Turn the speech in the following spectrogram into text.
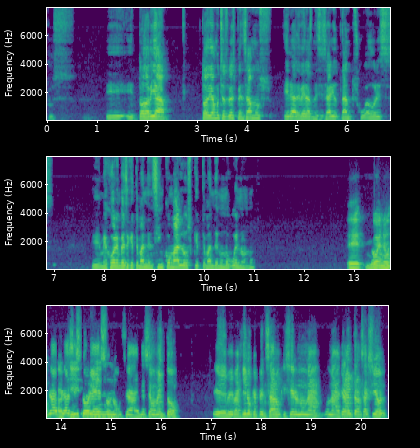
pues todavía todavía muchas veces pensamos, era de veras necesario tantos jugadores, eh, mejor en vez de que te manden cinco malos, que te manden uno bueno, ¿no? Eh, bueno, ya, es historia eso, ¿no? O sea, en ese momento eh, me imagino que pensaron que hicieron una, una gran transacción,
